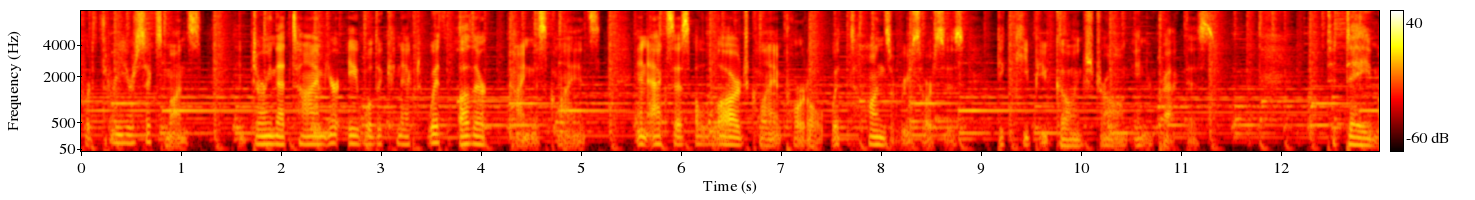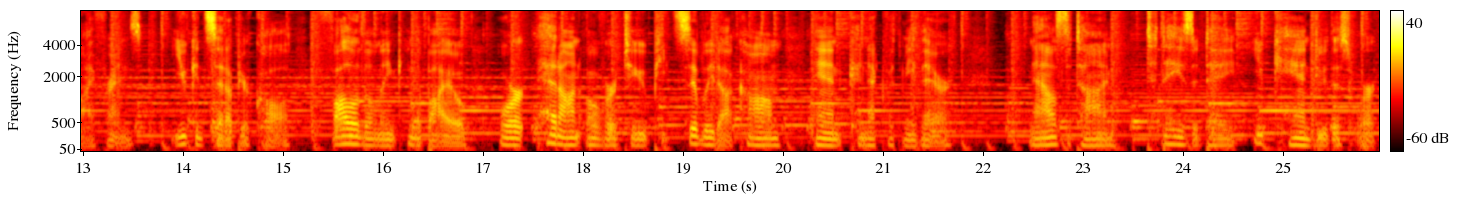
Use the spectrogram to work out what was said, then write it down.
for three or six months, and during that time, you're able to connect with other kindness clients and access a large client portal with tons of resources to keep you going strong in your practice. Today, my friends, you can set up your call, follow the link in the bio, or head on over to petesibley.com and connect with me there. Now's the time. Today is the day you can do this work,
